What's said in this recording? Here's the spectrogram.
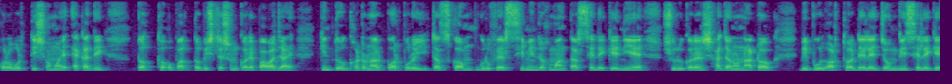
পরবর্তী সময়ে একাধিক তথ্য উপাত্ত বিশ্লেষণ করে পাওয়া যায়। কিন্তু ঘটনার পরপরই ট্রান্সকম গ্রুপের সিমিন রহমান তার ছেলেকে নিয়ে শুরু করেন সাজানো নাটক। বিপুল অর্থ ডেলে জঙ্গি ছেলেকে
